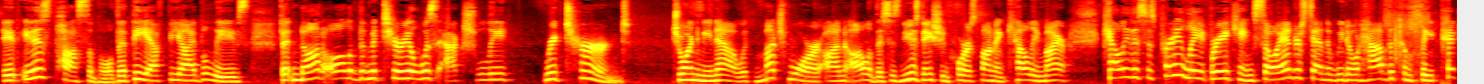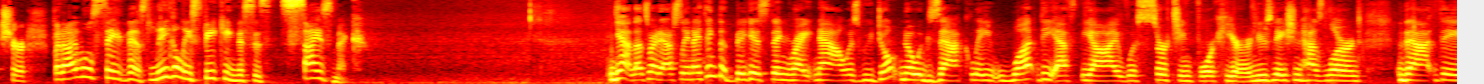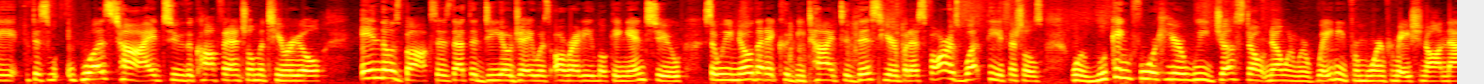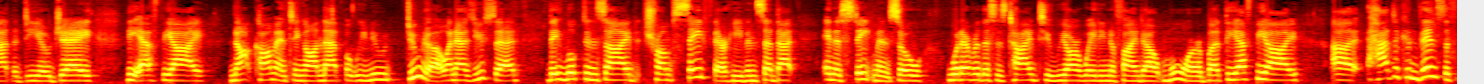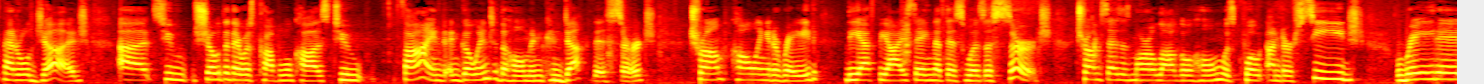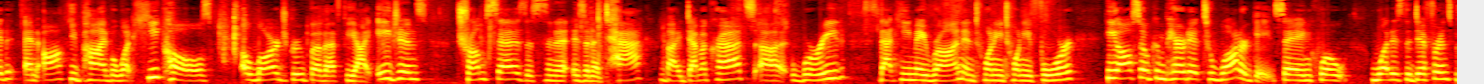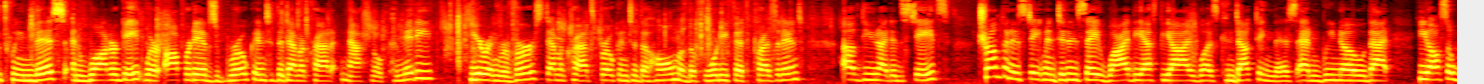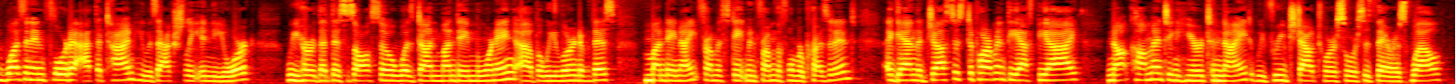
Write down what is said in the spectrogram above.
It is possible that the FBI believes that not all of the material was actually returned. Joining me now with much more on all of this is News Nation correspondent Kelly Meyer. Kelly, this is pretty late breaking, so I understand that we don't have the complete picture, but I will say this legally speaking, this is seismic. Yeah, that's right, Ashley. And I think the biggest thing right now is we don't know exactly what the FBI was searching for here. News Nation has learned that they, this was tied to the confidential material in those boxes that the DOJ was already looking into. So we know that it could be tied to this here. But as far as what the officials were looking for here, we just don't know. And we're waiting for more information on that. The DOJ, the FBI, not commenting on that. But we knew, do know. And as you said, they looked inside Trump's safe there. He even said that in a statement. So whatever this is tied to, we are waiting to find out more. But the FBI uh, had to convince a federal judge uh, to show that there was probable cause to find and go into the home and conduct this search. Trump calling it a raid. The FBI saying that this was a search. Trump says his Mar-a-Lago home was, quote, under siege, raided, and occupied by what he calls a large group of FBI agents. Trump says this is an, is an attack by Democrats uh, worried that he may run in 2024. He also compared it to Watergate, saying, quote, what is the difference between this and Watergate, where operatives broke into the Democratic National Committee? Here in reverse, Democrats broke into the home of the 45th president of the United States. Trump in his statement didn't say why the FBI was conducting this, and we know that he also wasn't in Florida at the time. He was actually in New York. We heard that this also was done Monday morning, uh, but we learned of this Monday night from a statement from the former president. Again, the Justice Department, the FBI, not commenting here tonight. We've reached out to our sources there as well.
